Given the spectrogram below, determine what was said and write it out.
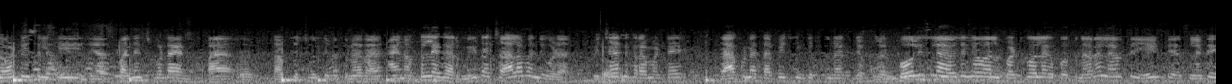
నోటీసులకి స్పందించకుండా ఆయన ప- ఆయన ఒక్కళ్ళే గారు మిగతా చాలా మంది కూడా విచారణకు రమ్మంటే రాకుండా తప్పించుకుని తిరుగుతున్నారు చెప్తున్నారు. పోలీసులు ఆ విధంగా వాళ్ళు పట్టుకోలేకపోతున్నారా? లేకపోతే ఏంటి అసలు? అంటే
